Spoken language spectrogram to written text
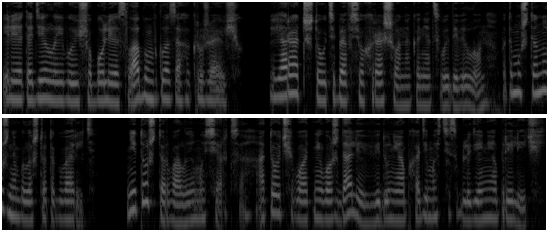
Или это делало его еще более слабым в глазах окружающих? «Я рад, что у тебя все хорошо», — наконец выдавил он, потому что нужно было что-то говорить. Не то, что рвало ему сердце, а то, чего от него ждали ввиду необходимости соблюдения приличий.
